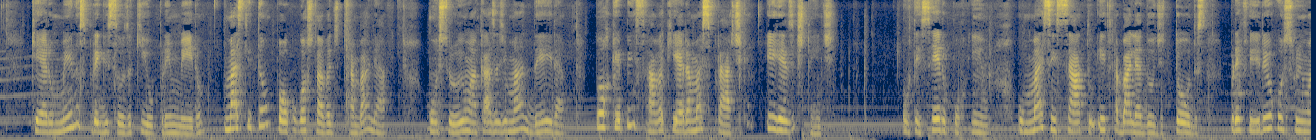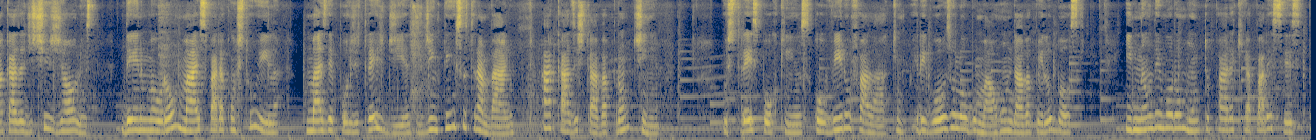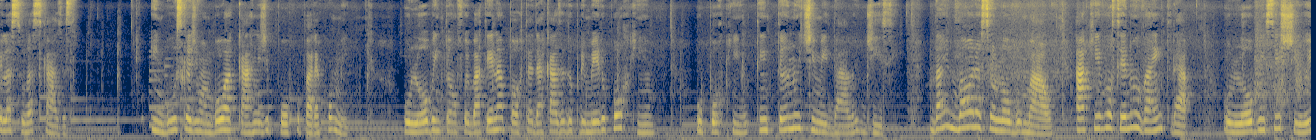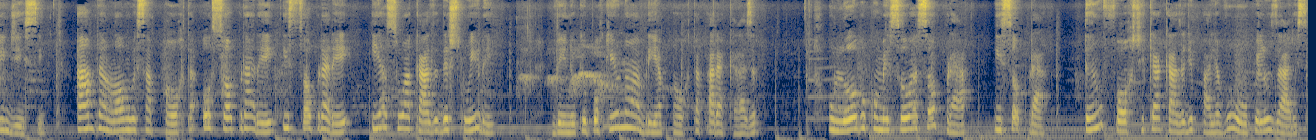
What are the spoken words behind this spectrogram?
que era o menos preguiçoso que o primeiro, mas que tão pouco gostava de trabalhar, construiu uma casa de madeira porque pensava que era mais prática e resistente. O terceiro porquinho, o mais sensato e trabalhador de todos, preferiu construir uma casa de tijolos. Demorou mais para construí-la, mas depois de três dias de intenso trabalho, a casa estava prontinha. Os três porquinhos ouviram falar que um perigoso lobo mau rondava pelo bosque e não demorou muito para que aparecesse pelas suas casas em busca de uma boa carne de porco para comer. O lobo então foi bater na porta da casa do primeiro porquinho. O porquinho, tentando intimidá-lo, disse: Vá embora, seu lobo mau, aqui você não vai entrar. O lobo insistiu e disse: Abra logo essa porta, ou soprarei e soprarei, e a sua casa destruirei. Vendo que o porquinho não abria a porta para a casa, o lobo começou a soprar e soprar, tão forte que a casa de palha voou pelos ares.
